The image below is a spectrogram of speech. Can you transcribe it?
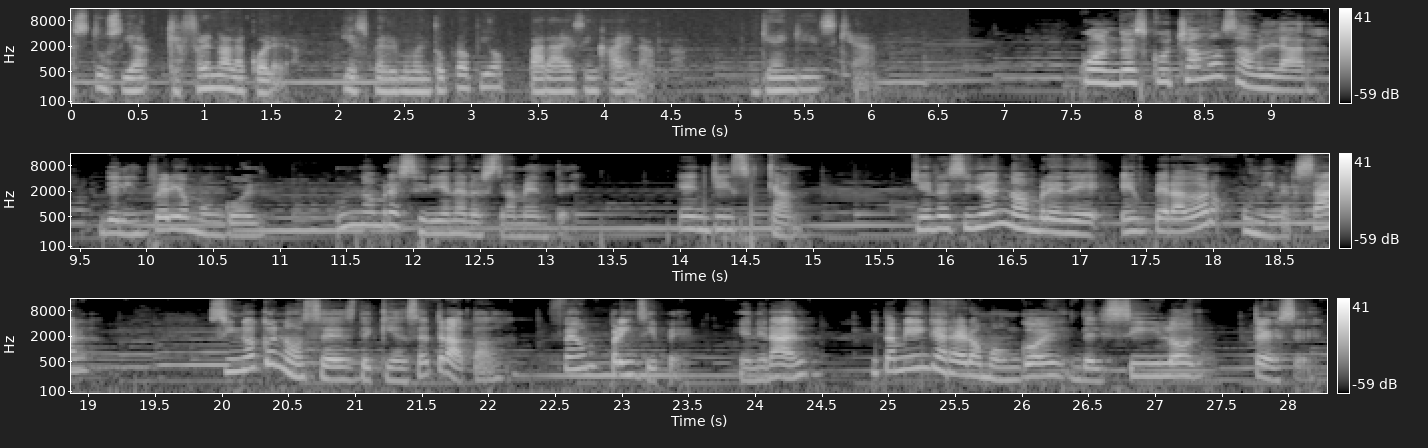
Astucia que frena la cólera y espera el momento propio para desencadenarla. Genghis Khan. Cuando escuchamos hablar del imperio mongol, un nombre se viene a nuestra mente, Genghis Khan, quien recibió el nombre de Emperador Universal. Si no conoces de quién se trata, fue un príncipe, general y también guerrero mongol del siglo XIII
